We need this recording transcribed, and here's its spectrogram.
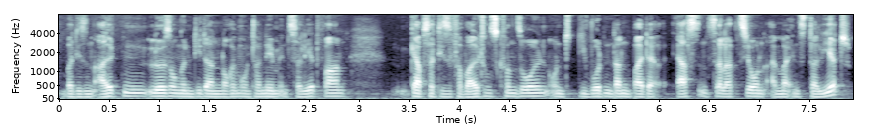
bei diesen alten Lösungen, die dann noch im Unternehmen installiert waren, gab es halt diese Verwaltungskonsolen und die wurden dann bei der Erstinstallation einmal installiert.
